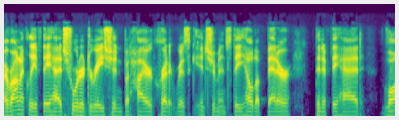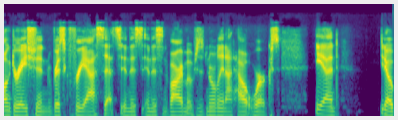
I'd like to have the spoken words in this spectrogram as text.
Ironically, if they had shorter duration but higher credit risk instruments, they held up better than if they had long duration risk free assets in this in this environment, which is normally not how it works. And you know,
